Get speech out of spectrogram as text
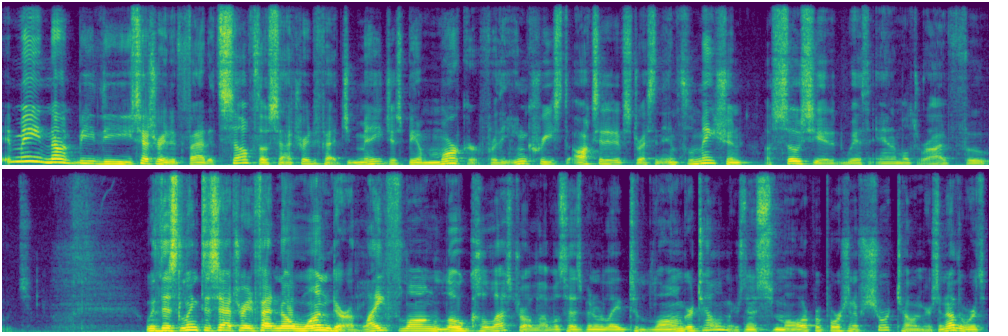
It may not be the saturated fat itself, though saturated fat may just be a marker for the increased oxidative stress and inflammation associated with animal-derived foods. With this link to saturated fat, no wonder lifelong low cholesterol levels has been related to longer telomeres and a smaller proportion of short telomeres. In other words,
